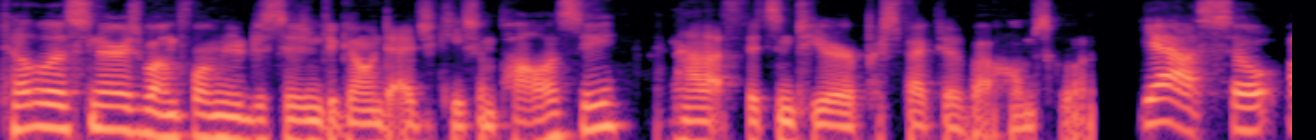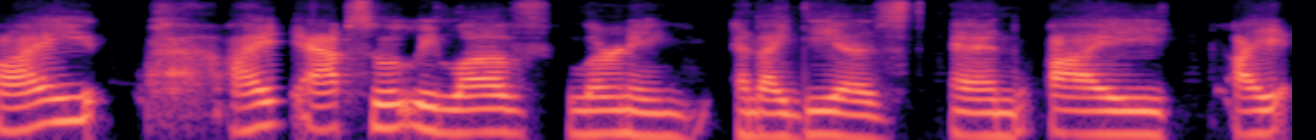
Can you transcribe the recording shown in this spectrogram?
Tell the listeners what informed your decision to go into education policy and how that fits into your perspective about homeschooling. Yeah, so I I absolutely love learning and ideas and I I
